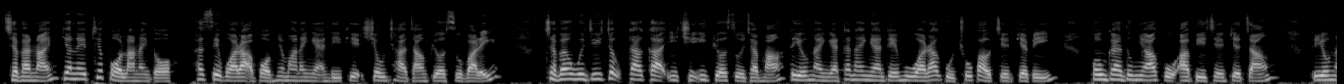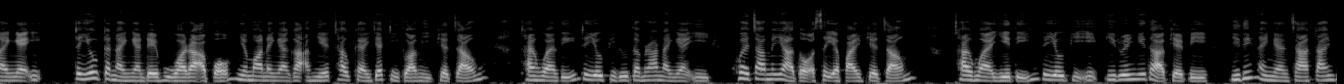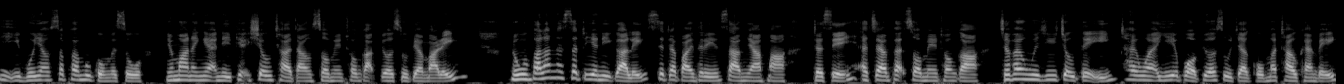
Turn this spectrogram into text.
ဂျပန်တိုင်းပြန်လည်ဖြစ်ပေါ်လာနိုင်သောဖက်စစ်ဝါဒအပေါ်မြန်မာနိုင်ငံအနေဖြင့်ရှုံချကြောင်းပြောဆိုပါတယ်။ဂျပန်ဝန်ကြီးချုပ်တာကာအီချီပြောဆိုချက်မှာတရုတ်နိုင်ငံတနိုင်ငံတည်းမူဝါဒကိုချိုးဖောက်ခြင်းဖြစ်ပြီးပုံကံသူများကိုအားပေးခြင်းဖြစ်ကြောင်းတရုတ်နိုင်ငံ၏တရုတ်တနိုင်ငံတည်းမူဝါဒအပေါ်မြန်မာနိုင်ငံကအမြဲထောက်ခံရည်တည်သွားမည်ဖြစ်ကြောင်းထိုင်ဝမ်သည်တရုတ်ပြည်သူသမ္မတနိုင်ငံ၏ခွဲခြားမရသောအစိတ်အပိုင်းဖြစ်ကြောင်း ထိုင်ဝမ်အရေးသည်တရုတ်ပြည်၏ပြည်တွင်းရေးသာဖြစ်ပြီးရည်သည့်နိုင်ငံခြားတိုင်းပြည်၏ဘိုးရောက်ဆက်ဖက်မှုကိုမဆိုမြန်မာနိုင်ငံအနေဖြင့်ရှုံချကြောင်းစောမင်းထွန်းကပြောဆိုပြန်ပါတယ်။နိုဝင်ဘာလ22ရက်နေ့ကလည်းစစ်တပ်ပိုင်းသတင်းစာများမှာတစင်အကြံဖက်စောမင်းထွန်းကဂျပန်ဝန်ကြီးချုပ်တဲ့၏ထိုင်ဝမ်အရေးအပေါ်ပြောဆိုချက်ကိုမထောက်ခံပေ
